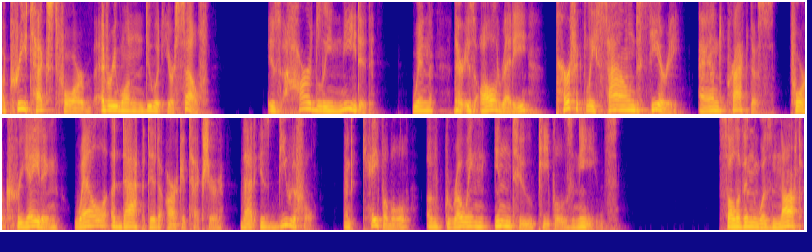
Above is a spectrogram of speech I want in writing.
a pretext for everyone do it yourself, is hardly needed when there is already perfectly sound theory and practice for creating well adapted architecture that is beautiful and capable of growing into people's needs. Sullivan was not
